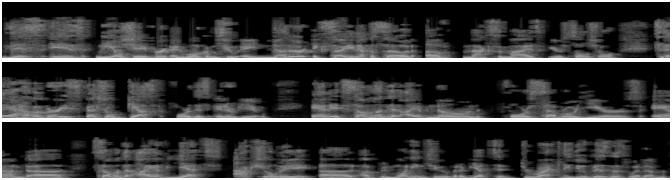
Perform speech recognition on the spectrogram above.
This is Neal Schaffer, and welcome to another exciting episode of Maximize Your Social. Today, I have a very special guest for this interview, and it's someone that I have known for several years, and uh, someone that I have yet actually uh, I've been wanting to, but have yet to directly do business with him.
